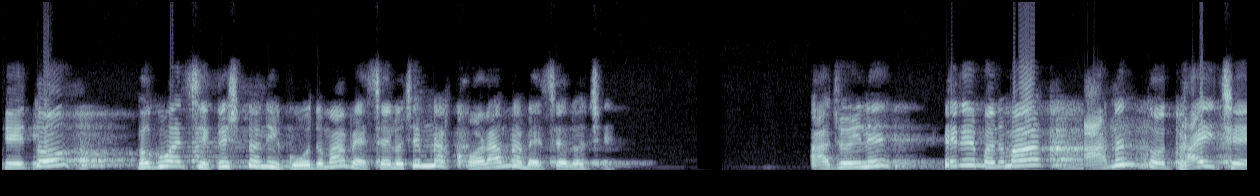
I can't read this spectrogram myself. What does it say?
કે એ તો ભગવાન શ્રી કૃષ્ણની ગોદમાં બેસેલો છે, એમના ખોળામાં બેસેલો છે. આ જોઈને એને મનમાં આનંદ તો થાય છે,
